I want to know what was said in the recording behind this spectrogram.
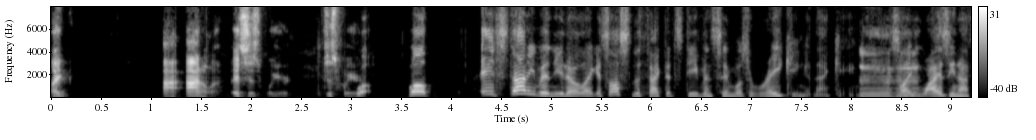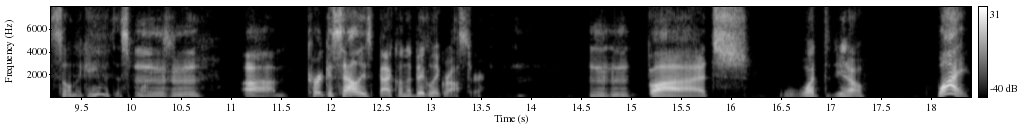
like I I don't know, it's just weird, just weird. Well, Well, it's not even you know like it's also the fact that Stephenson was raking in that game. It's like Mhm. why is he not still in the game at this point? hmm Um, Curt Casali's back on the big league roster, hmm but what you know, why?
